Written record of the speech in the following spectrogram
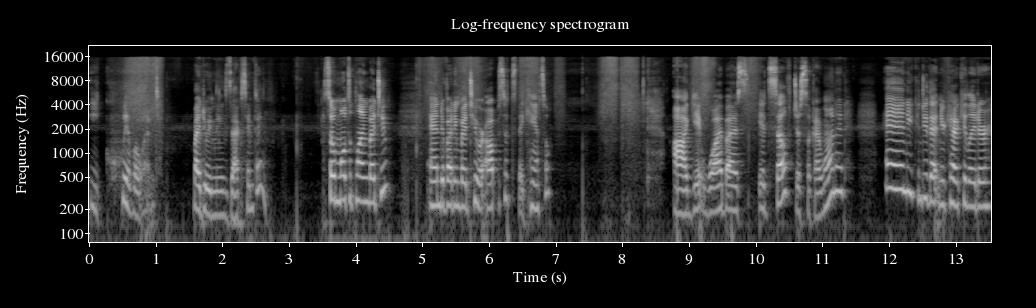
equivalent by doing the exact same thing. So multiplying by 2 and dividing by 2 are opposites. They cancel. I get y by itself just like I wanted. And you can do that in your calculator,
